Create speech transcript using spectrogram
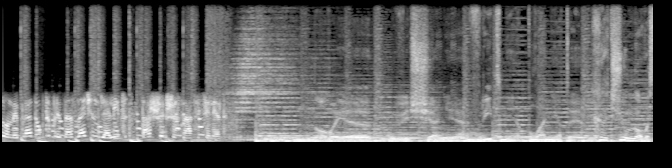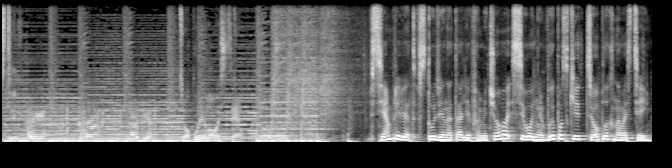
Информационный продукт предназначен для лиц старше 16 лет. Новое вещание в ритме планеты. Хочу новости. Три, два, один. Теплые новости. Всем привет! В студии Наталья Фомичева. Сегодня в выпуске теплых новостей.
